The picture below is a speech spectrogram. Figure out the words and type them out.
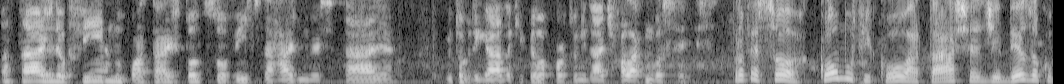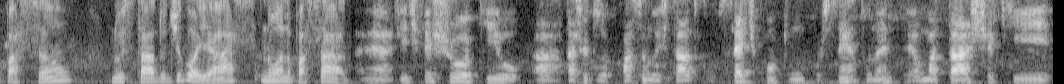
Boa tarde, Delfino. Boa tarde a todos os ouvintes da Rádio Universitária. Muito obrigado aqui pela oportunidade de falar com vocês. Professor, como ficou a taxa de desocupação no estado de Goiás no ano passado? É, a gente fechou aqui o, a taxa de desocupação do estado com 7,1%, né? É uma taxa que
